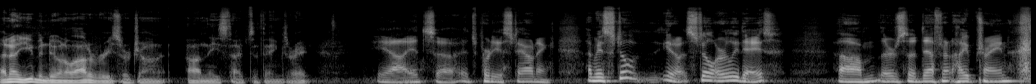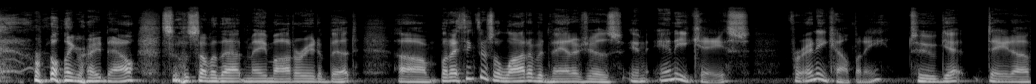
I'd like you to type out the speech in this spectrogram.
I know you've been doing a lot of research on it on these types of things, right? Yeah, it's uh, it's pretty astounding. I mean, it's still you know it's still early days. Um, there's a definite hype train rolling right now, so some of that may moderate a bit. Um, but I think there's a lot of advantages in any case for any company to get data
